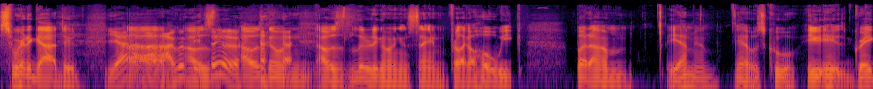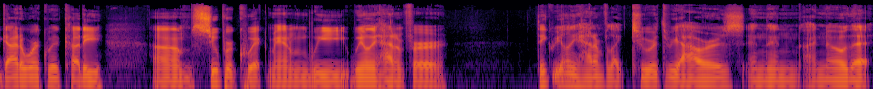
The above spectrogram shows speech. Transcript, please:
swear to God, dude. yeah, Uh, I would be was, too. I was going. I was literally going insane for like a whole week. But um, yeah, man. Yeah, it was cool. He, he was a great guy to work with, Cudi. Um, super quick, man. We we only had him for, I think we only had him for like two or three hours, and then I know that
